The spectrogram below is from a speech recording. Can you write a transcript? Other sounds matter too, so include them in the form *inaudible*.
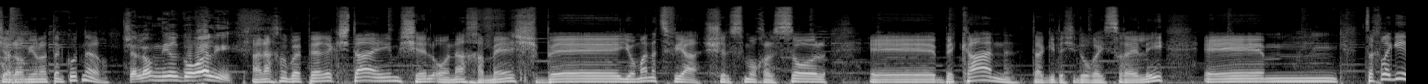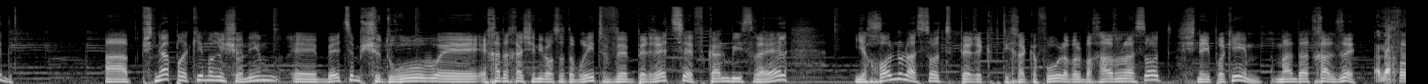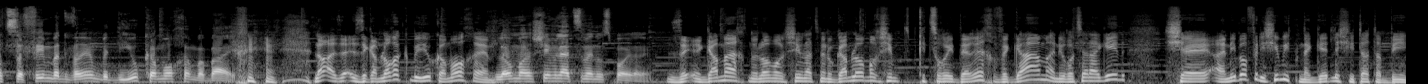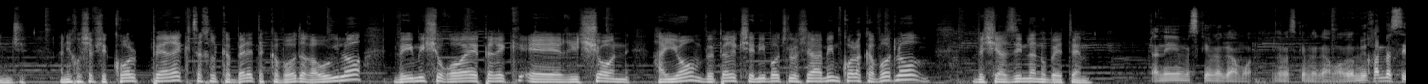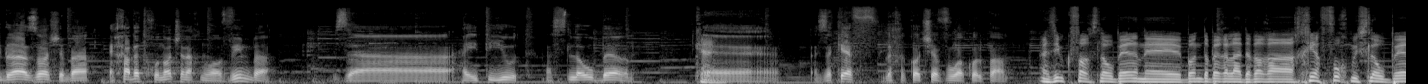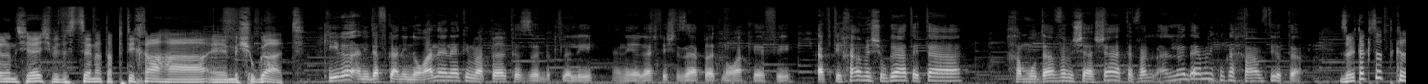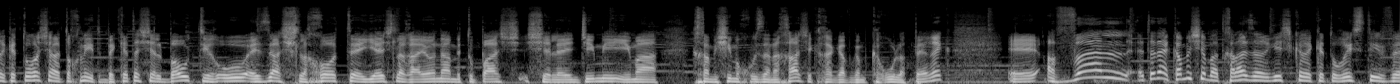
שלום יונתן קוטנר. שלום ניר גורלי. אנחנו בפרק 2 של עונה 5 ביומן הצפייה של סמוך על סול, אה, בכאן, תאגיד השידור הישראלי. אה, צריך להגיד, שני הפרקים הראשונים אה, בעצם שודרו אה, אחד אחרי השני בארצות הברית וברצף כאן בישראל. יכולנו לעשות פרק פתיחה כפול, אבל בחרנו לעשות שני פרקים. מה דעתך על זה? *laughs* אנחנו צופים בדברים בדיוק כמוכם בבית. לא, זה, זה גם לא רק בדיוק כמוכם. לא מרשים לעצמנו ספוילרים. זה, גם אנחנו לא מרשים לעצמנו, גם לא מרשים קיצורי דרך, וגם אני רוצה להגיד שאני באופן אישי מתנגד לשיטת הבינג'. אני חושב שכל פרק צריך לקבל את הכבוד הראוי לו, ואם מישהו רואה פרק אה, ראשון היום ופרק שני בעוד שלושה ימים, כל הכבוד לו, ושיאזין לנו בהתאם. אני מסכים לגמרי, אני מסכים לגמרי. במיוחד בסדרה הזו, שבה אחת התכונות שאנחנו אוהבים בה, זה האיטיות, ה-slow burn. כן. אה, זה כיף לחכות שבוע כל פעם. אז אם כבר סלואו ברן, בוא נדבר על הדבר הכי הפוך מסלואו ברן שיש, וזה סצנת הפתיחה המשוגעת. כאילו, אני דווקא, אני נורא נהניתי מהפרק הזה בכללי, אני הרגשתי שזה היה פרק נורא כיפי. הפתיחה המשוגעת הייתה חמודה ומשעשעת, אבל אני לא יודע אם אני כל כך אהבתי אותה. זו הייתה קצת קריקטורה של התוכנית, בקטע של בואו תראו איזה השלכות אה, יש לרעיון המטופש של אה, ג'ימי עם ה-50% הנחה, שככה אגב גם קראו לפרק. אה, אבל אתה יודע, כמה שבהתחלה זה הרגיש קריקטוריסטי ו...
